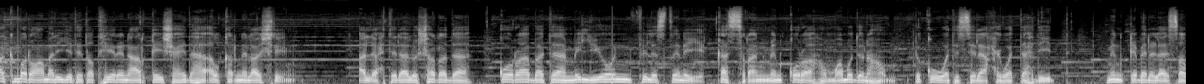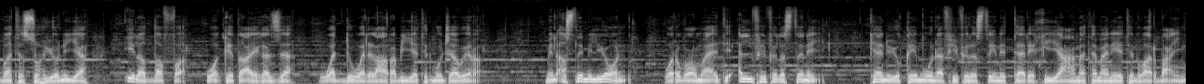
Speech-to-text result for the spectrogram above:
أكبر عملية تطهير عرقي شهدها القرن العشرين. الاحتلال شرد قرابة مليون فلسطيني قسرا من قراهم ومدنهم بقوة السلاح والتهديد من قبل العصابات الصهيونية إلى الضفة وقطاع غزة والدول العربية المجاورة. من أصل مليون وربعمائة ألف فلسطيني كانوا يقيمون في فلسطين التاريخية عام 48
